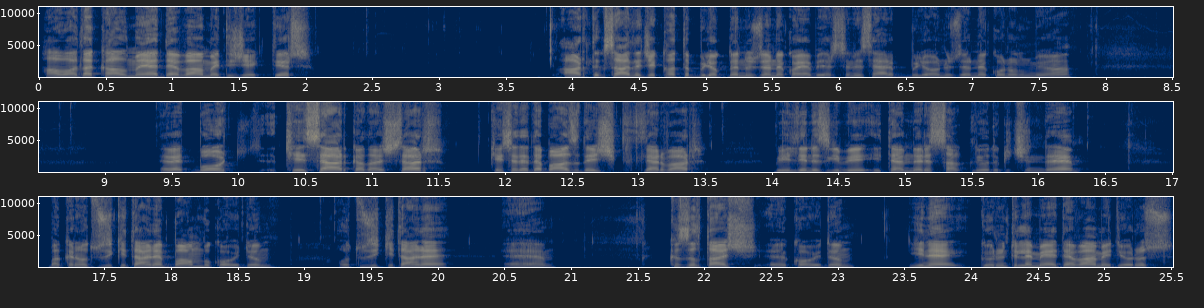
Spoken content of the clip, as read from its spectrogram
havada kalmaya devam edecektir. Artık sadece katı blokların üzerine koyabilirsiniz. Her bloğun üzerine konulmuyor. Evet bu kese arkadaşlar. Kesede de bazı değişiklikler var. Bildiğiniz gibi itemleri saklıyorduk içinde. Bakın 32 tane bambu koydum. 32 tane e, kızıltaş e, koydum. Yine görüntülemeye devam ediyoruz.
